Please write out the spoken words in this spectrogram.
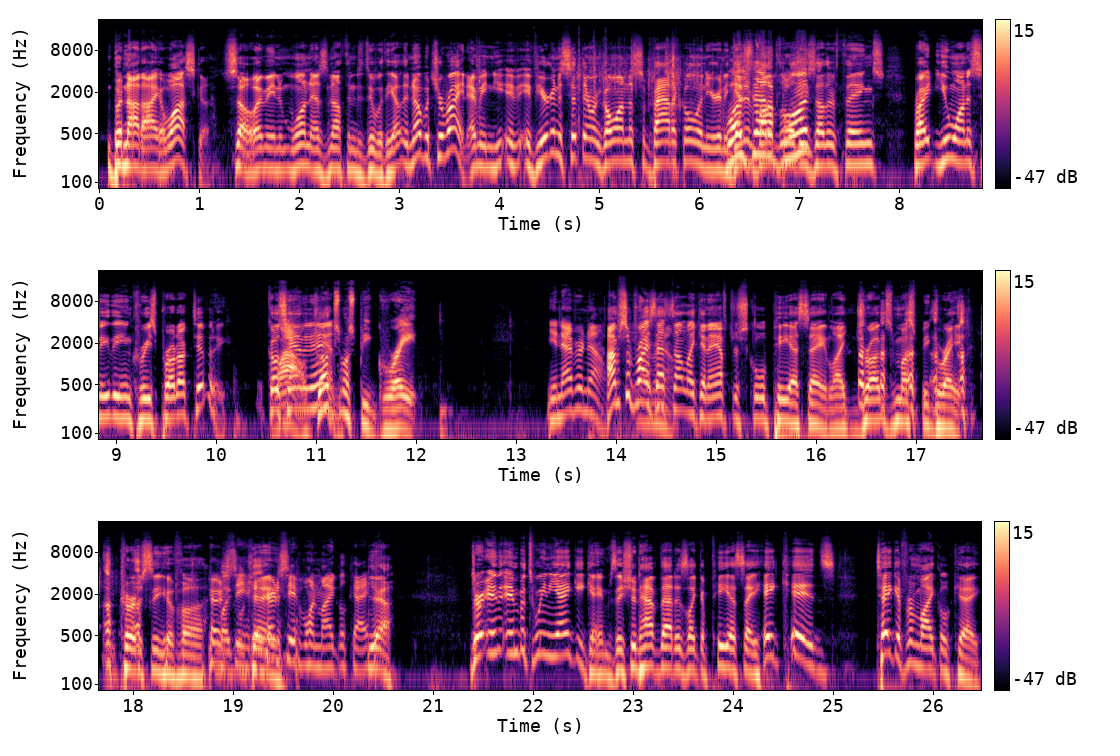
but not ayahuasca. So I mean, one has nothing to do with the other. No, but you're right. I mean, if, if you're going to sit there and go on a sabbatical and you're going to get involved with all these other things, right? You want to see the increased productivity. It goes wow, hand in drugs hand. must be great. You never know. I'm surprised Never that's not like an after-school PSA. Like drugs must be great, courtesy of uh, Courtesy, Michael Caine. courtesy of one Michael Kay. Yeah. Dur- In, in between Yankee games, they should have that as like a PSA. Hey, kids, take it from Michael Kay.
